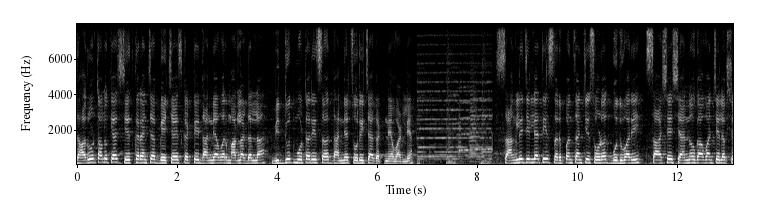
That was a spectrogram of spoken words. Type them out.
धारूर तालुक्यात शेतकऱ्यांच्या बेचाळीस कट्टे धान्यावर मारला डल्ला. विद्युत मोटरीसह धान्य चोरीच्या घटना वाढल्या. सांगली जिल्ह्यातील सरपंचांची सोडत बुधवारी सहाशे शहाण्णव गावांचे लक्ष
